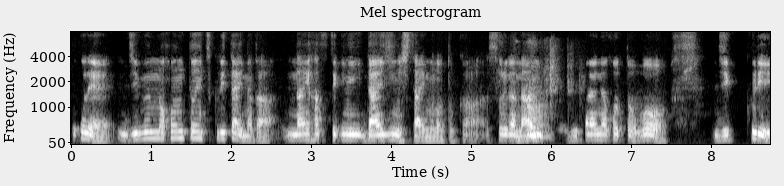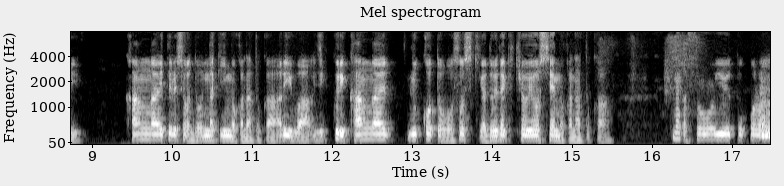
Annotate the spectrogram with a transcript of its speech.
ここで自分の本当に作りたい、なんか内発的に大事にしたいものとか、それが何だみたいなことをじっくり考えてる人がどんだけいるのかなとか、あるいはじっくり考えることを組織がどれだけ許容してるのかなとか、なんかそういうとこうろに、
